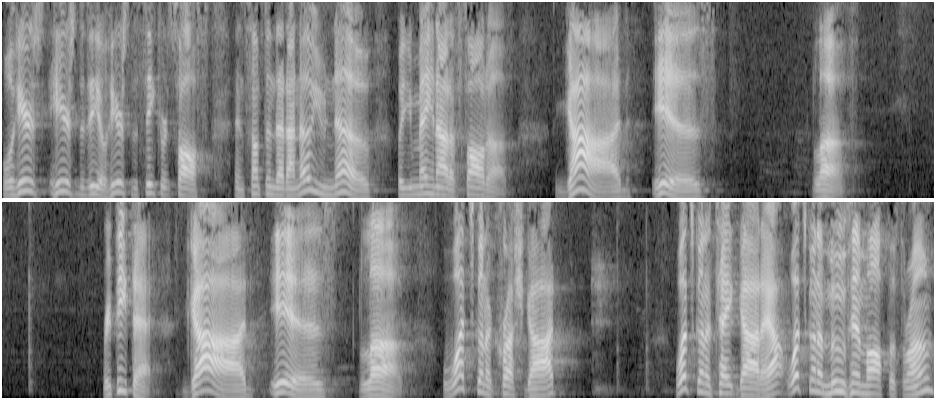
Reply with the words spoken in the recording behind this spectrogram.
Well, here's, here's the deal. Here's the secret sauce, and something that I know you know, but you may not have thought of. God is love. Repeat that. God is love. What's going to crush God? What's going to take God out? What's going to move him off the throne?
